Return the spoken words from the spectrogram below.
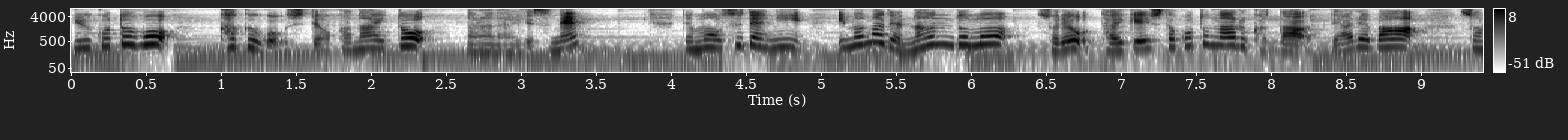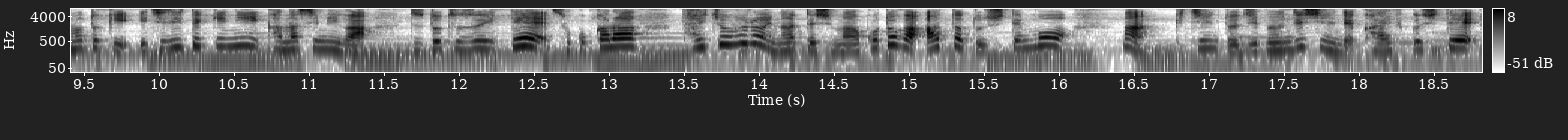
いうことを覚悟しておかないとならないですね。でもすでに今まで何度もそれを体験したことのある方であればその時一時的に悲しみがずっと続いてそこから体調不良になってしまうことがあったとしても、まあ、きちんと自分自身で回復して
